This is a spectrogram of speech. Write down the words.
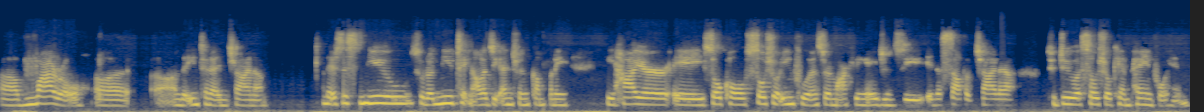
uh, viral uh, on the internet in China there's this new sort of new technology entrant company. He hire a so-called social influencer marketing agency in the south of China to do a social campaign for him.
